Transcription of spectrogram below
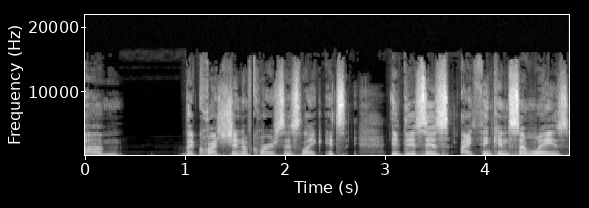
um the question of course is like it's it- this is I think in some ways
